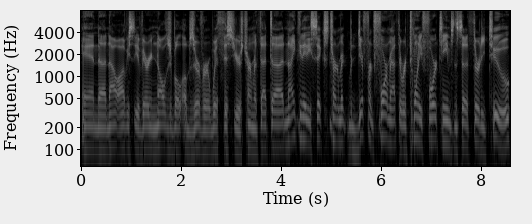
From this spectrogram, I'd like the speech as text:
and uh, now obviously a very knowledgeable observer with this year's tournament. That 1986 uh, tournament, different format. There were 24 teams instead of 32,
